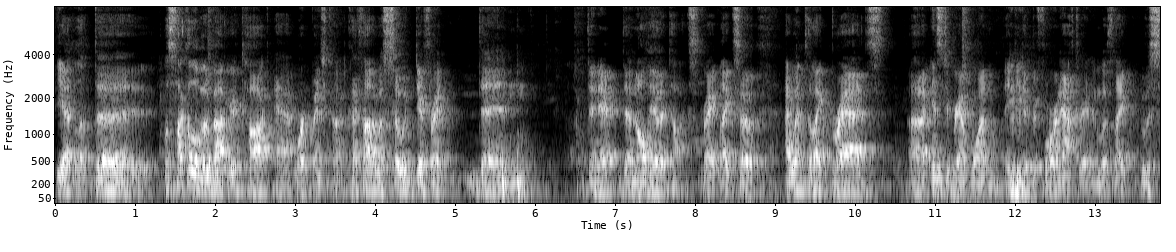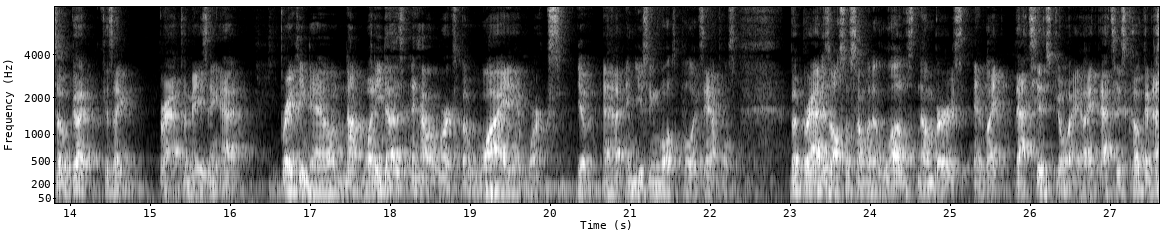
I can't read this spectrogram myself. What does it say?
Yeah, the let's talk a little bit about your talk at WorkbenchCon because I thought it was so different than than than all the other talks, right? Like, so I went to like Brad's uh, Instagram one, like either before and after it, and was like it was so good because like Brad's amazing at breaking down not what he does and how it works, but why it works. Yep. Uh, and using multiple examples. But Brad is also someone that loves numbers and like that's his joy, like that's his coconut.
